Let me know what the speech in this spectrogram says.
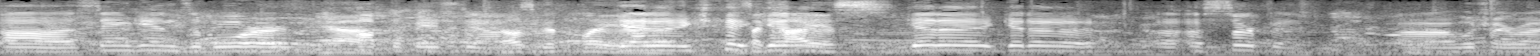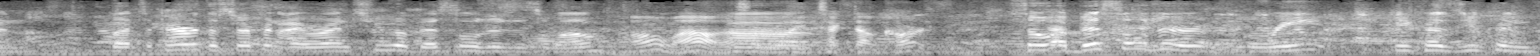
uh, Sangan, Zaborg, Yeah. pop the face down. That was a good play, Get yeah. a, get, like get a, get a get a a, a serpent, uh, which I run. But to pair with the serpent, I run two Abyss Soldiers as well. Oh wow, that's a really Uh, teched out card. So Abyss Soldier, great because you can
